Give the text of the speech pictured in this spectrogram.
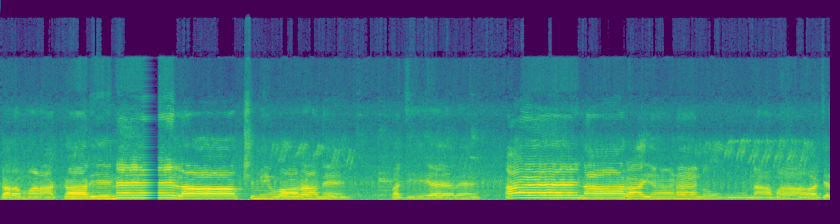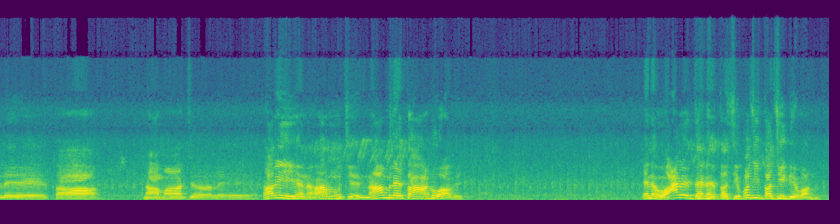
કર્મણા કરીને લક્ષ્મી વરને ભજીએ રે. નારાયણ નારાયણનું નામ જ લેતા, નામ લે હરી અને હારનું છે નામ લેતા આડું આવે. એને વારે તેને તજી, પછી તજી દેવાનું.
